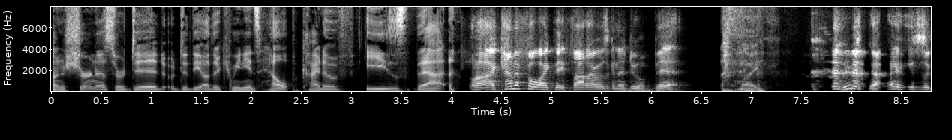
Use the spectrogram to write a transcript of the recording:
unsureness, or did did the other comedians help kind of ease that? Well, I kind of felt like they thought I was going to do a bit, like this guy is a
